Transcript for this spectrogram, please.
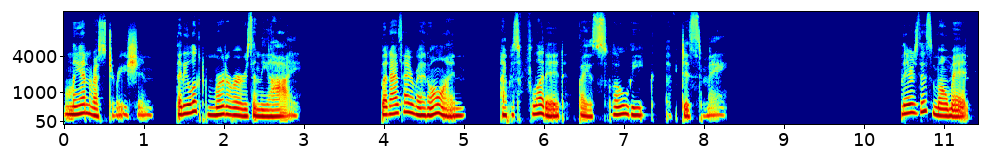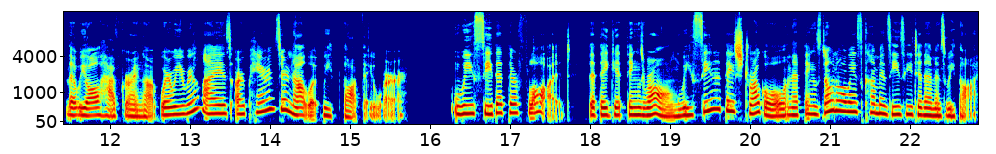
land restoration, that he looked murderers in the eye. But as I read on, I was flooded by a slow leak of dismay. There's this moment that we all have growing up where we realize our parents are not what we thought they were. We see that they're flawed, that they get things wrong. We see that they struggle and that things don't always come as easy to them as we thought.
